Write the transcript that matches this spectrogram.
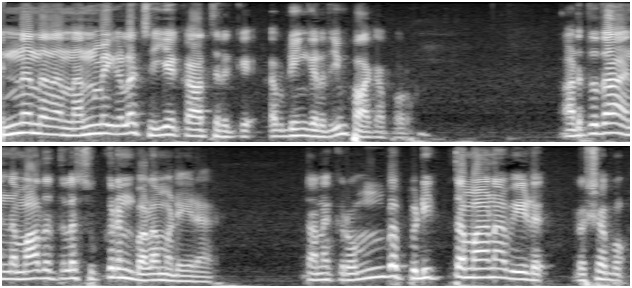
என்னென்ன நன்மைகளை செய்ய காத்திருக்கு அப்படிங்கிறதையும் பார்க்க போகிறோம் அடுத்ததாக இந்த மாதத்தில் சுக்கரன் பலம் அடைகிறார். தனக்கு ரொம்ப பிடித்தமான வீடு ரிஷபம்.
